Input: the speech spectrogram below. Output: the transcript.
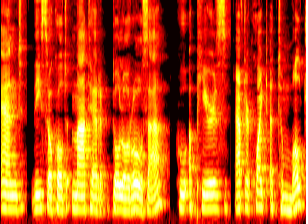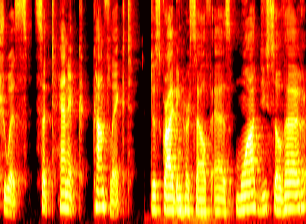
and the so called Mater Dolorosa, who appears after quite a tumultuous satanic conflict, describing herself as Moi du Sauveur,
